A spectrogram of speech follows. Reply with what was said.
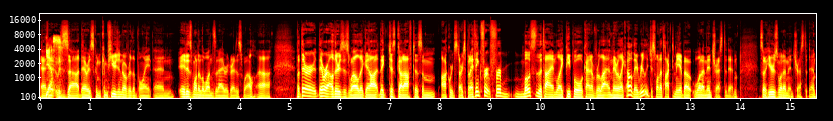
And Yes. it was uh, there was some confusion over the point, and it is one of the ones that I regret as well. Uh, but there are, there were others as well that got that just got off to some awkward starts. But I think for for most of the time, like people kind of rely and they were like, oh, they really just want to talk to me about what I'm interested in. So here's what I'm interested in,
